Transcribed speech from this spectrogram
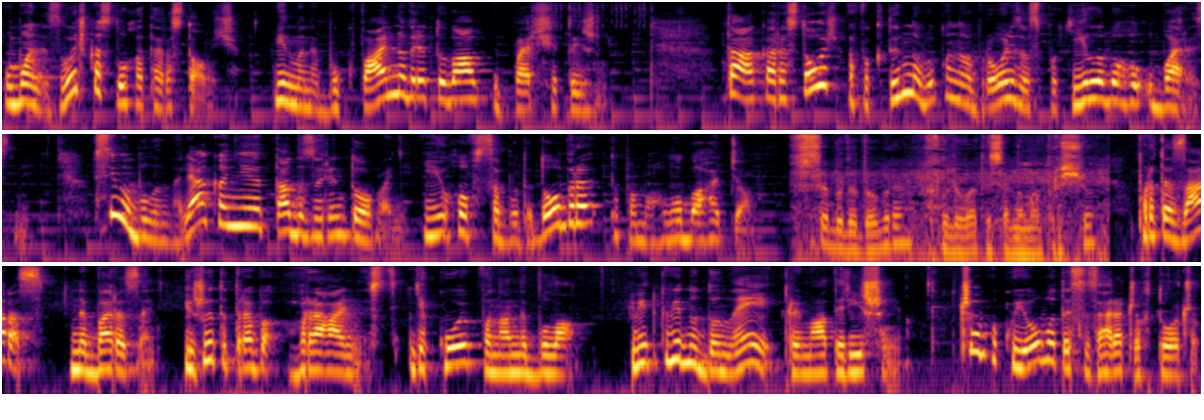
У мене звичка слухати Арестовича. Він мене буквально врятував у перші тижні. Так, Арестович ефективно виконав роль заспокійливого у березні. Всі ми були налякані та дезорієнтовані, і його все буде добре допомогло багатьом. Все буде добре, хвилюватися нема про що. Проте зараз не березень, і жити треба в реальності, якою б вона не була. І відповідно до неї приймати рішення, чи евакуйовуватися з гарячих точок,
